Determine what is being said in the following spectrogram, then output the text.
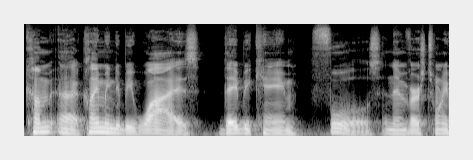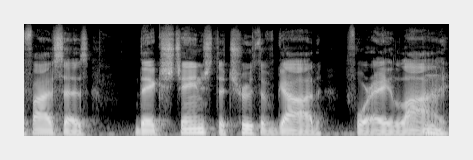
Come, uh, claiming to be wise, they became fools. And then verse 25 says, They exchanged the truth of God for a lie.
